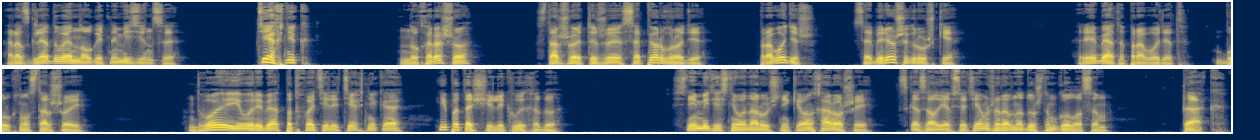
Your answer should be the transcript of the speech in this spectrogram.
разглядывая ноготь на мизинце. «Техник!» «Ну хорошо. Старшой, ты же сапер вроде. Проводишь? Соберешь игрушки?» «Ребята проводят», — буркнул старшой. Двое его ребят подхватили техника и потащили к выходу. «Снимите с него наручники, он хороший», — сказал я все тем же равнодушным голосом. «Так,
